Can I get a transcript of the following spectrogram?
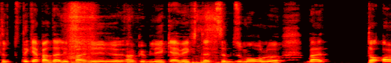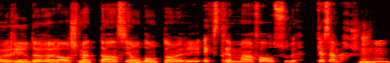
tu es capable d'aller faire rire un public avec ce type d'humour-là, ben t'as un rire de relâchement de tension, donc t'as un rire extrêmement fort souvent, quand ça marche. Mhm.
